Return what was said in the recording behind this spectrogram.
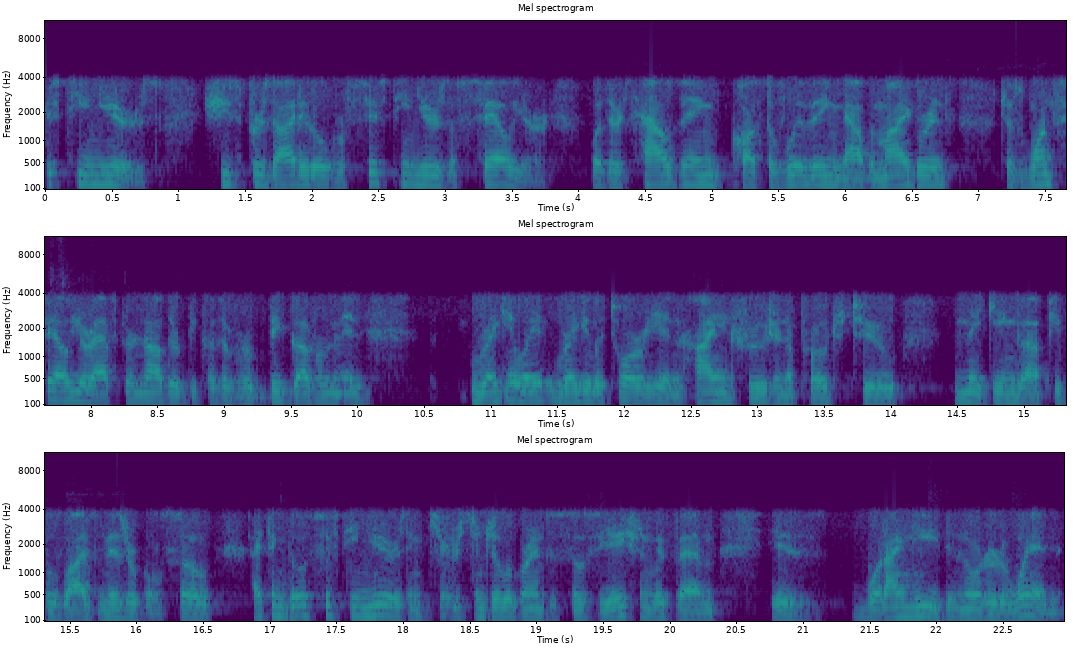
15 years. She's presided over 15 years of failure, whether it's housing, cost of living, now the migrants, just one failure after another because of her big government regulate regulatory and high intrusion approach to making uh, people's lives miserable. So I think those 15 years and Kirsten Gillibrand's association with them is what I need in order to win.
